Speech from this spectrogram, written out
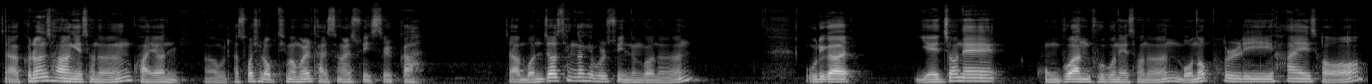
자 그런 상황에서는 과연 어, 우리가 소셜 옵티멈을 달성할 수 있을까? 자 먼저 생각해 볼 수 있는 거는 우리가 예전에 공부한 부분에서는 모노폴리 하에서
